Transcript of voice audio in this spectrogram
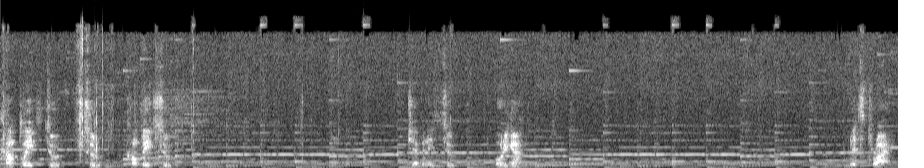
Complete two. Two. Complete two. Japanese too. Origami. Let's try.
